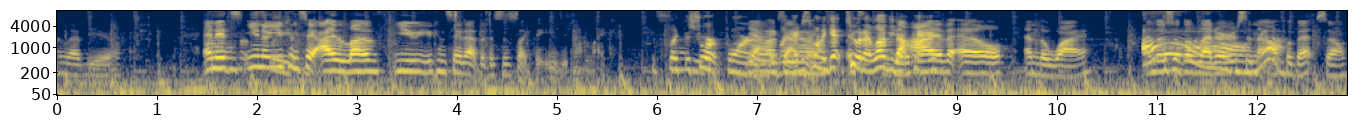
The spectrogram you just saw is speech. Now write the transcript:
I love you. And Oh, it's you know you can say I love you. You can say that, but this is like the easy one, like It's like the short form. Yeah, Like I just want to get to it. I love you. the okay. I, the L, and the Y. And those are the letters Oh, in the yeah. alphabet. So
